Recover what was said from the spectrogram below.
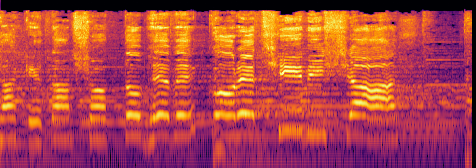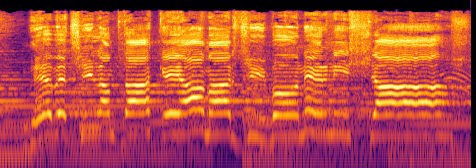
মিথ্যাকে তার সত্য ভেবে করেছি বিশ্বাস। ভেবেছিলাম তাকে আমার জীবনের নিঃশ্বাস।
